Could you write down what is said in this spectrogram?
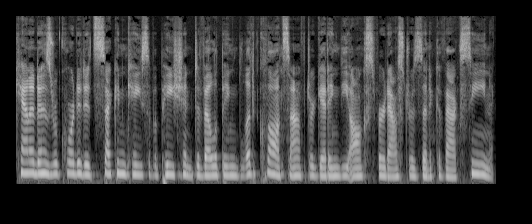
Canada has recorded its second case of a patient developing blood clots after getting the Oxford AstraZeneca vaccine.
